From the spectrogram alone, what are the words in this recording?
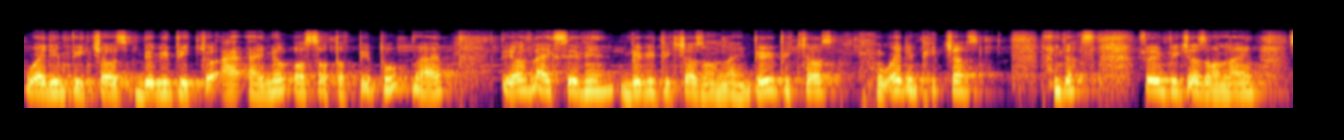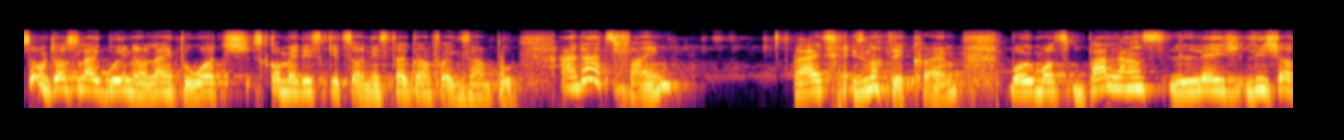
wedding pictures baby pictures I, I know all sorts of people right? They just like saving baby pictures online. Baby pictures wedding pictures just saving pictures online. Some just like going online to watch comedy skits on instagram for example. And that's fine right? It's not a crime but we must balance leisure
